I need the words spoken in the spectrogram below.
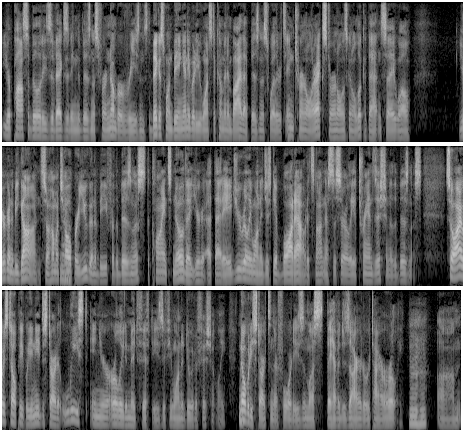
your possibilities of exiting the business for a number of reasons. The biggest one being anybody who wants to come in and buy that business, whether it's internal or external, is going to look at that and say, well, you're going to be gone. So how much Yeah. help are you going to be for the business? The clients know that you're at that age. You really want to just get bought out. It's not necessarily a transition of the business. So I always tell people you need to start at least in your early to mid 50s if you want to do it efficiently. Nobody starts in their 40s unless they have a desire to retire early. Mm-hmm. Um,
